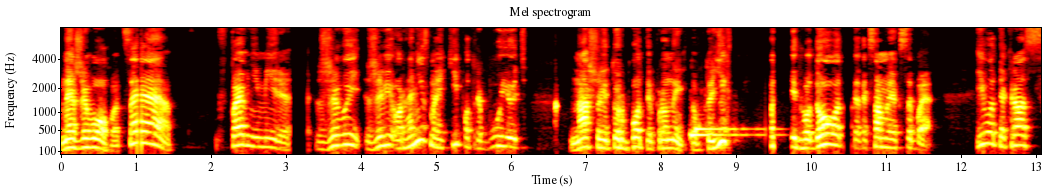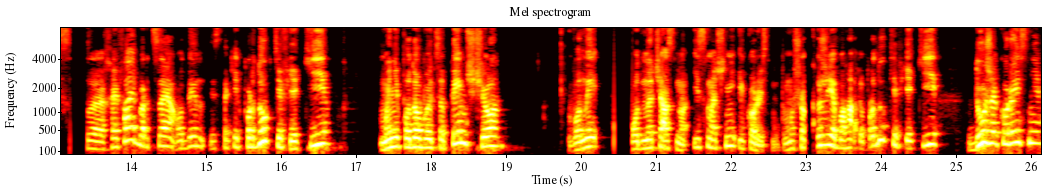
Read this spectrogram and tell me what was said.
неживого. Це в певній мірі живі, живі організми, які потребують нашої турботи про них. Тобто їх підгодовувати так само, як себе. І от якраз хайфайбер це один із таких продуктів, які мені подобаються тим, що вони одночасно і смачні, і корисні. Тому що дуже є багато продуктів, які дуже корисні,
